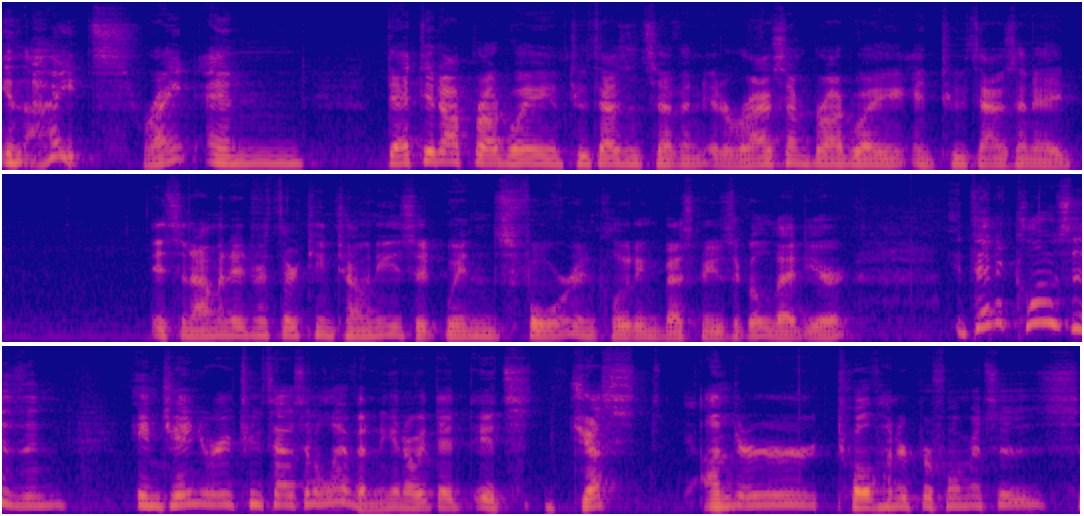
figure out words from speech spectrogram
In the Heights, right? And that did off Broadway in 2007. It arrives on Broadway in 2008. It's nominated for 13 Tonys. It wins four, including Best Musical that year. Then it closes in, in January of 2011. You know, it, it, it's just under 1,200 performances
